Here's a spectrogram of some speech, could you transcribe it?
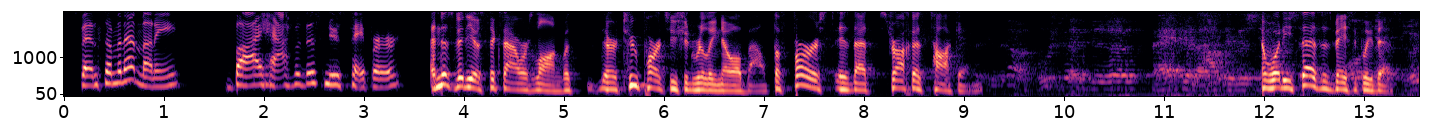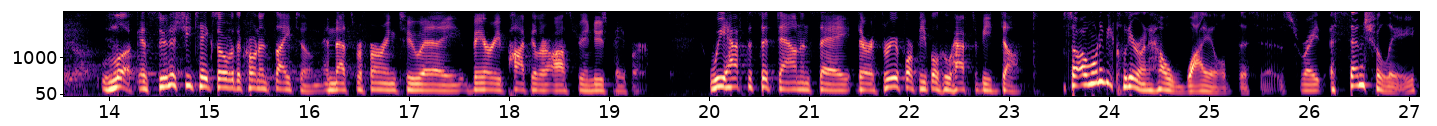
spend some of that money buy half of this newspaper. And this video is six hours long, but there are two parts you should really know about. The first is that Strache is talking. And what he says is basically this Look, as soon as she takes over the Kronen Zeitung, and that's referring to a very popular Austrian newspaper, we have to sit down and say there are three or four people who have to be dumped. So I want to be clear on how wild this is, right? Essentially,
